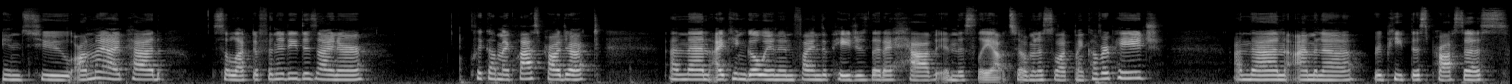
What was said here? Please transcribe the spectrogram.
into on my iPad, select Affinity Designer, click on my class project, and then I can go in and find the pages that I have in this layout. So I'm going to select my cover page and then I'm gonna repeat this process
